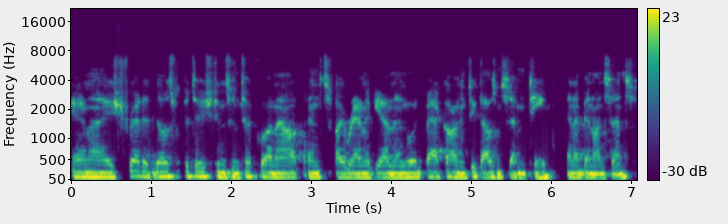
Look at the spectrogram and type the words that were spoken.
And I shredded those petitions and took one out. And so I ran again and went back on in 2017. And I've been on since.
